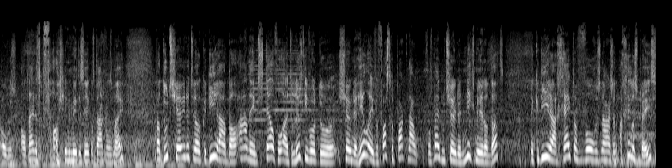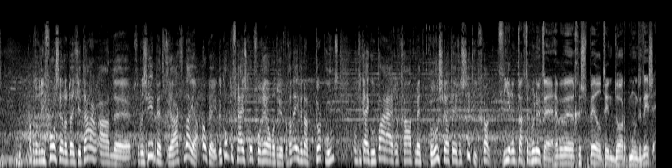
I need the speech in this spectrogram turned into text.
overigens altijd het geval als je in de middencirkel staat volgens mij. Wat doet Schöne terwijl Kedira een bal aanneemt stijlvol uit de lucht. Die wordt door Schöne heel even vastgepakt. Nou, volgens mij doet Schöne niks meer dan dat. En Kedira grijpt dan vervolgens naar zijn Achillespees. Kan me toch niet voorstellen dat je daaraan uh, geblesseerd bent geraakt. Nou ja, oké, er komt een vrij schop voor Real Madrid. We gaan even naar Dortmund om te kijken hoe het daar eigenlijk gaat met Borussia tegen City. Frank. 84 minuten hebben we gespeeld in Dortmund. Het is 1-0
